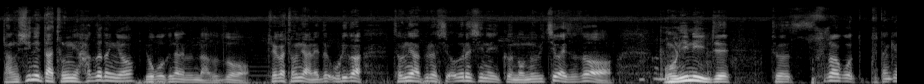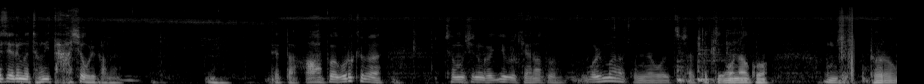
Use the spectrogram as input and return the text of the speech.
당신이 다 정리하거든요. 요거 그냥 놔둬도. 제가 정리 안 해도, 우리가 정리할 필요 없이 어르신이 그 놓는 위치가 있어서 본인이 이제, 저, 술하고 부탄가스 이런 거 정리 다 하셔, 우리 가면. 음, 됐다. 아, 뭐, 그렇게 하면 점으시는 거 입을 게 하나도 얼마나 좋냐고. 잘 뜯기 원하고 음식 더러운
